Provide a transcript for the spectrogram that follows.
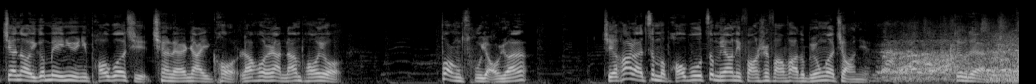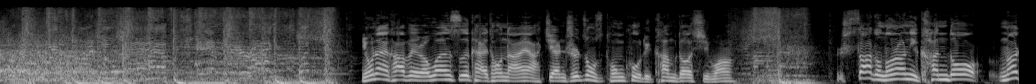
见到一个美女，你跑过去亲了人家一口，然后人家男朋友膀粗腰圆，接下来怎么跑步，怎么样的方式方法都不用我教你，对不对？牛奶咖啡说：“万事开头难呀，坚持总是痛苦的，看不到希望。”啥都能让你看到，那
